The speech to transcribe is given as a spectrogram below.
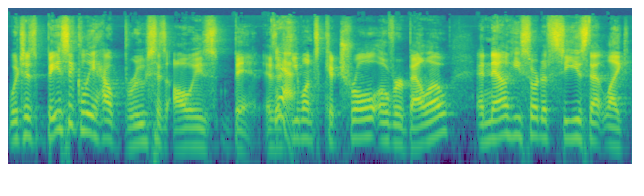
which is basically how Bruce has always been. Is Yeah. that he wants control over Belo, and now he sort of sees that like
